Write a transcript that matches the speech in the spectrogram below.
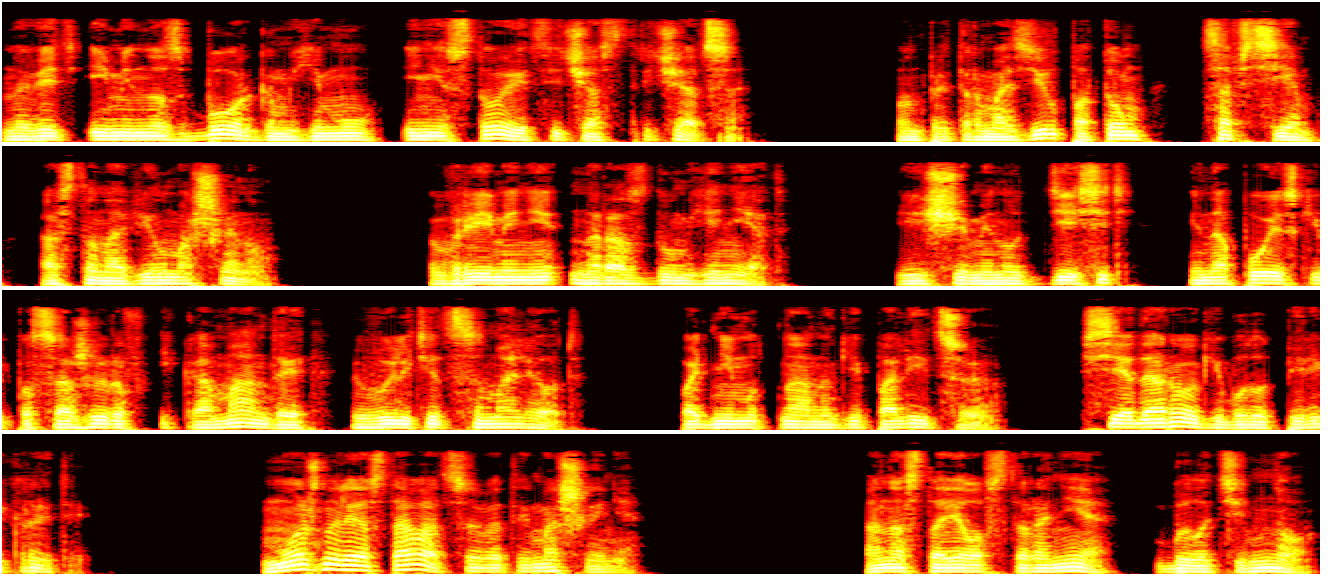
Но ведь именно с Боргом ему и не стоит сейчас встречаться. Он притормозил, потом совсем остановил машину. Времени на раздумье нет. Еще минут десять, и на поиски пассажиров и команды вылетит самолет. Поднимут на ноги полицию. Все дороги будут перекрыты. Можно ли оставаться в этой машине? Она стояла в стороне, было темно.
